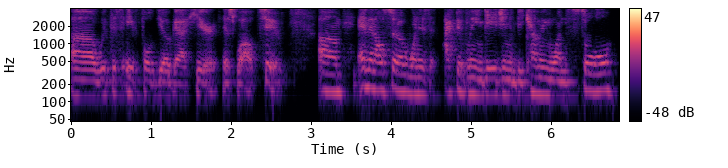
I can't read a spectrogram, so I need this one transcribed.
uh, with this eightfold yoga here as well too. Um, and then also one is actively engaging and becoming one's soul,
